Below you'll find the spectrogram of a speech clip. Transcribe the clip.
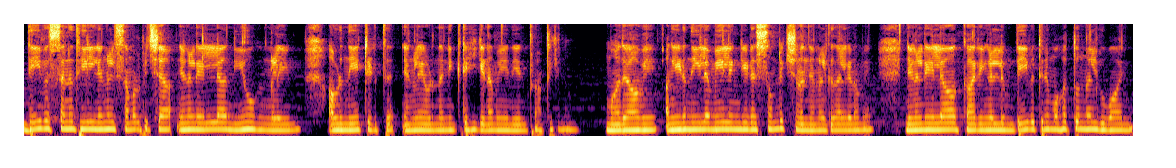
ദൈവസന്നിധിയിൽ ഞങ്ങൾ സമർപ്പിച്ച ഞങ്ങളുടെ എല്ലാ നിയോഗങ്ങളെയും അവിടുന്ന് ഏറ്റെടുത്ത് ഞങ്ങളെ അവിടുന്ന് അനുഗ്രഹിക്കണമേ എന്ന് ഞാൻ പ്രാർത്ഥിക്കുന്നു. മാതാവേ അങ്ങയുടെ നീലമേലങ്കിയുടെ സംരക്ഷണം ഞങ്ങൾക്ക് നൽകണമേ. ഞങ്ങളുടെ എല്ലാ കാര്യങ്ങളിലും ദൈവത്തിന് മഹത്വം നൽകുവാൻ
